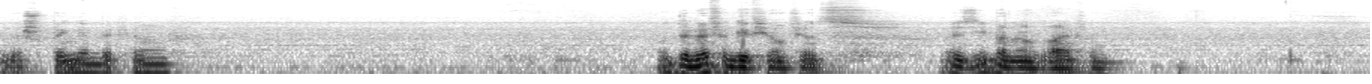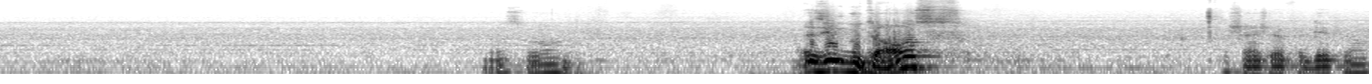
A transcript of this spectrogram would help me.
Oder Spenge B5. Und der Löffel G5 jetzt B7 angreifen. So. Er sieht gut aus. Wahrscheinlich Löffel G5.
